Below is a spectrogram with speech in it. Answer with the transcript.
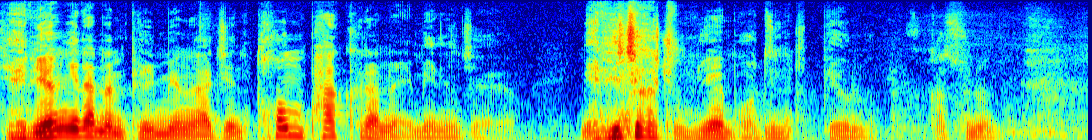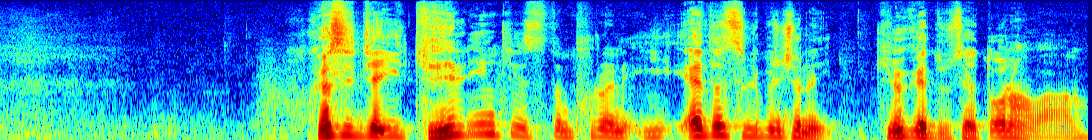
대령이라는 별명을 가진 톰 파크라는 매니저예요. 매니저가 중요해 모든 배우는 가수는. 그래서 이제 이 제일 인기 있었던 프로는 이 에더 슬리븐 쇼는 기억해 두세요. 또 나와.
